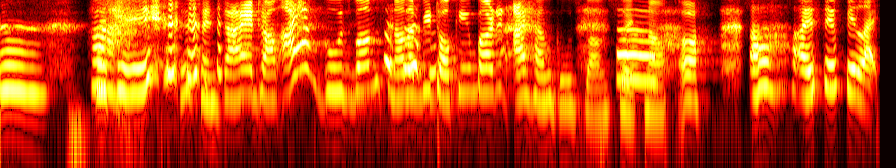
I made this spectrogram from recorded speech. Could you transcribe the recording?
okay. this entire drama. I have goosebumps now that we're talking about it. I have goosebumps right now. Oh, Ah, I still feel like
